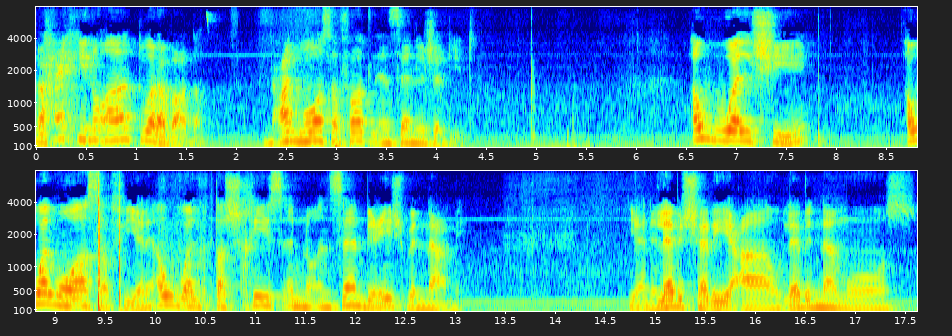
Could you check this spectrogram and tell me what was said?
رح احكي نقاط ورا بعضها عن مواصفات الإنسان الجديد. أول شيء أول مواصف يعني أول تشخيص إنه إنسان بيعيش بالنعمة. يعني لا بالشريعة ولا بالناموس.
